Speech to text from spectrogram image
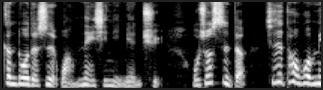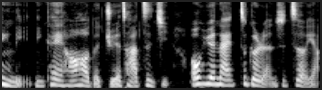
更多的是往内心里面去。”我说：“是的，其实透过命理，你可以好好的觉察自己。哦，原来这个人是这样。”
